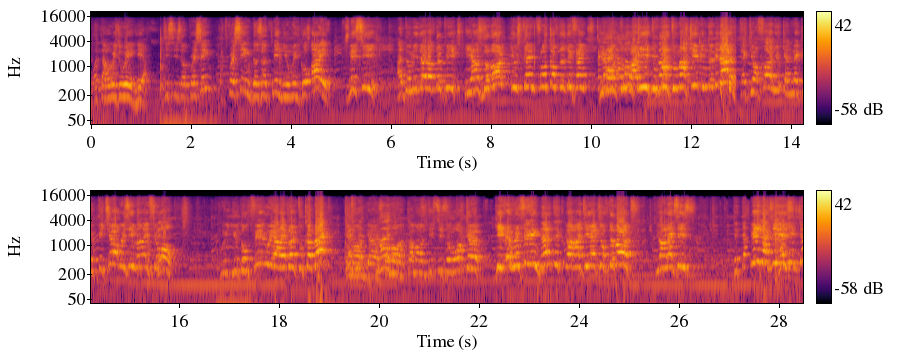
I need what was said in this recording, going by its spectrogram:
What are we doing here? This is a pressing. Pressing doesn't mean you will go high. Messi, at the middle of the pitch, he has the ball, you stay in front of the defense. You want to rally to go to mark him in the middle? Take your phone, you can make a picture with him huh, if you want. We, you don't feel we are able to come back? Come on guys, come on, come on, this is a World Cup. Give everything! You are at the edge of the box! You are like this! In like this!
